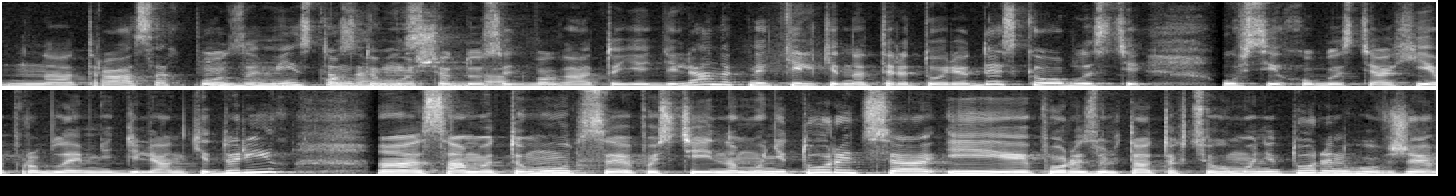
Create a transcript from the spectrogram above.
на трасах поза містом, поза тому містом, що досить так, так. багато є ділянок, не тільки на території Одеської області, у всіх областях є проблемні ділянки доріг. Е, Саме тому це постійно моніториться, і по результатах цього моніторингу вже.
